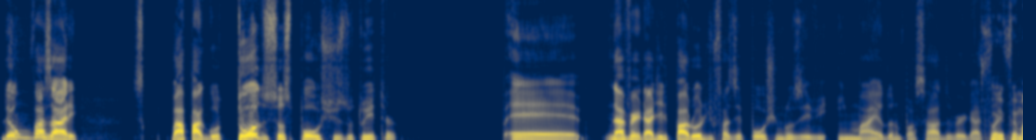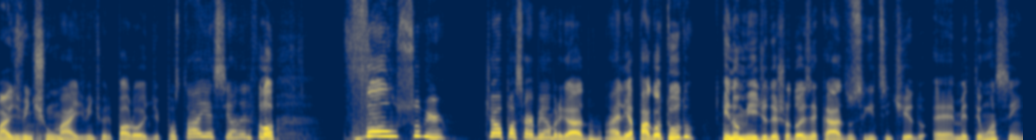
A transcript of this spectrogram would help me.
Deu um vazare. Apagou todos os seus posts do Twitter. É, na verdade, ele parou de fazer post, inclusive, em maio do ano passado. Verdade. Foi, foi mais de 21. Mais de 21 ele parou de postar. E esse ano ele falou: Vou subir. Tchau, passar bem, obrigado. Aí ele apagou tudo. E no mídia deixou dois recados no seguinte sentido: é, meteu um assim.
